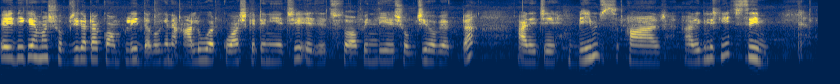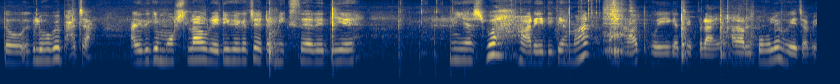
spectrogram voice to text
এইদিকে আমার সবজি কাটা কমপ্লিট দেখো এখানে আলু আর কোয়াশ কেটে নিয়েছি। এই যে সয়াবিন দিয়ে সবজি হবে একটা। আর এই যে বিমস আর আর এগুলি কি? সিম। তো এগুলো হবে ভাজা। আর এদিকে মশলাও রেডি হয়ে গেছে এটা মিক্সারে দিয়ে নিয়ে আসব। আর এদিকে আমার ভাত হয়ে গেছে প্রায় আর অল্প হলে হয়ে যাবে।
